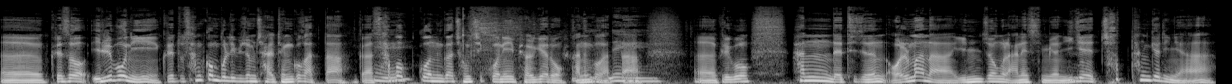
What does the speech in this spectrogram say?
어, 그래서 일본이 그래도 삼권 분립이 좀 잘 된 것 같다. 그러니까 네. 사법권과 정치권이 별개로 가는 것 같다. 네. 어, 그리고 한 네티즌은 얼마나 인정을 안 했으면 이게 첫 판결이냐.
